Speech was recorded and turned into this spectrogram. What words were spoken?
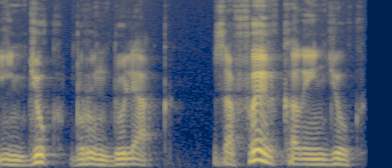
индюк-брундуляк. Зафыркал индюк,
